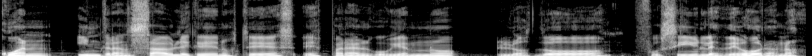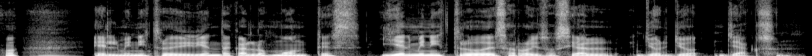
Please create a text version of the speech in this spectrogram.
¿Cuán intransable creen ustedes es para el gobierno los dos fusibles de oro, ¿no? El ministro de Vivienda, Carlos Montes, y el ministro de Desarrollo Social, Giorgio Jackson.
